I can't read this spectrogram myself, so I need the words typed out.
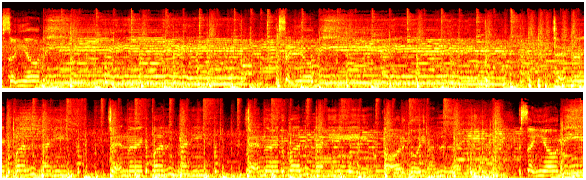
Sayonara saying your name.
